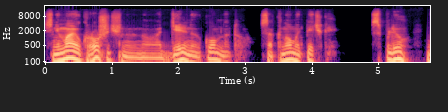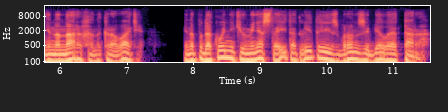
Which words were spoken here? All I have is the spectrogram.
снимаю крошечную, но отдельную комнату с окном и печкой. Сплю не на нарах, а на кровати, и на подоконнике у меня стоит отлитая из бронзы белая тара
